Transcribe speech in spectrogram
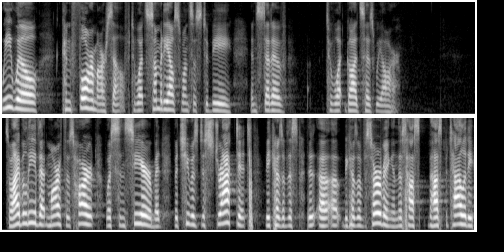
We will conform ourselves to what somebody else wants us to be instead of to what God says we are. So I believe that Martha's heart was sincere, but, but she was distracted because of this, uh, uh, because of serving and this hosp- hospitality.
